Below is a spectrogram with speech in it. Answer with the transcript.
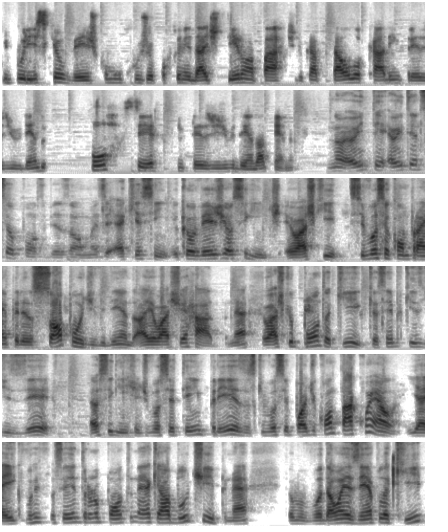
e por isso que eu vejo como um cuja oportunidade ter uma parte do capital alocada em empresas de dividendo por ser empresa de dividendo apenas. Não, eu entendo, eu entendo seu ponto, Biazão, mas é que assim, o que eu vejo é o seguinte, eu acho que se você comprar a empresa só por dividendo, aí eu acho errado, né? Eu acho que o ponto aqui, que eu sempre quis dizer, é o seguinte, é de você ter empresas que você pode contar com ela. E aí que você entrou no ponto, né, que é a blue chip, né? Eu vou dar um exemplo aqui,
